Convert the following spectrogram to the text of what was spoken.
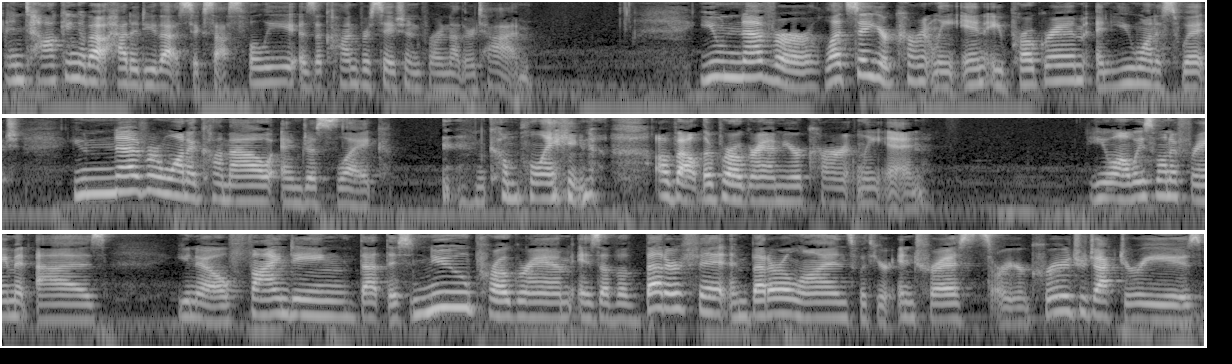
And talking about how to do that successfully is a conversation for another time. You never, let's say you're currently in a program and you want to switch, you never want to come out and just like complain about the program you're currently in you always want to frame it as, you know, finding that this new program is of a better fit and better aligns with your interests or your career trajectories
